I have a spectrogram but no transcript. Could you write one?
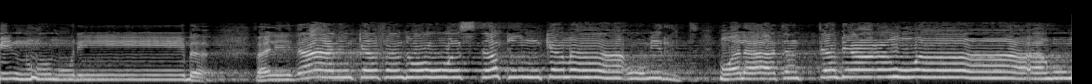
مِّنْهُ مُرِيبٍ فَلِذَٰلِكَ فَادْعُ وَاسْتَقِمْ كَمَا أُمِرْتَ وَلَا تَتَّبِعْ أَهْوَاءَهُمْ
